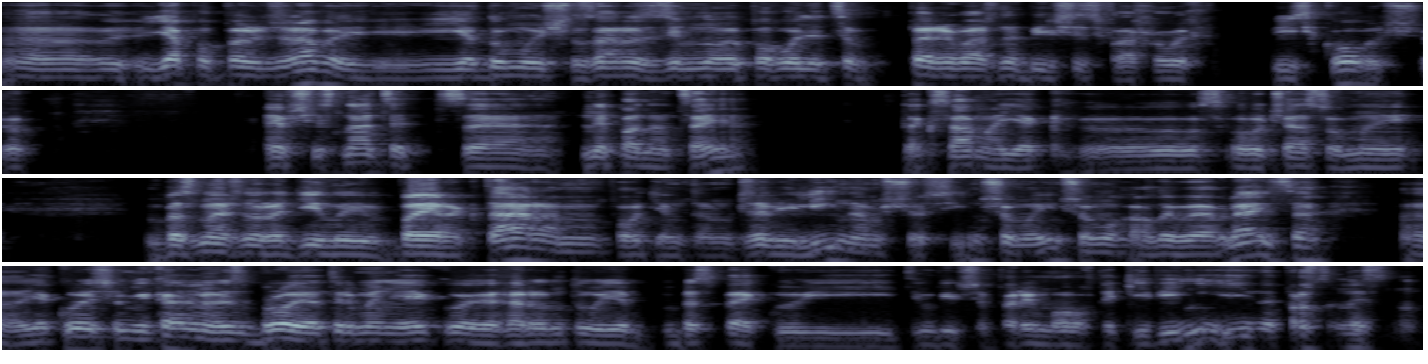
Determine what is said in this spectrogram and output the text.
е, Я попереджав, і я думаю, що зараз зі мною погодяться переважна більшість фахових військових, що F-16 це не панацея, так само, як е, свого часу ми безмежно раділи Байрактарам, потім там Джавелінам, щось іншому, іншому, але виявляється, е, якоїсь унікальної зброї, отримання якої гарантує безпеку і тим більше перемогу в такій війні, її не просто не існує.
